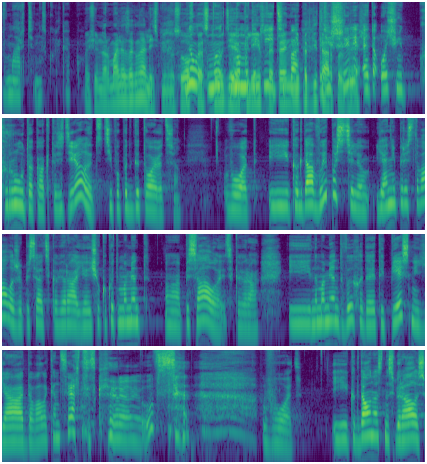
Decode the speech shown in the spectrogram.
в марте, насколько я помню. Очень нормально загнались. Минусовка, ну, студия, мы, ну, клип. Такие, это типа, не под гитарку, Решили знаешь. это очень круто как-то сделать, типа подготовиться. Вот. И когда выпустили, я не переставала же писать кавера. Я еще какой-то момент писала эти кавера. И на момент выхода этой песни я давала концерты с каверами. Упс. Вот. И когда у нас насобиралось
